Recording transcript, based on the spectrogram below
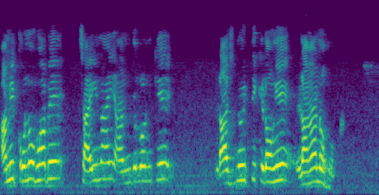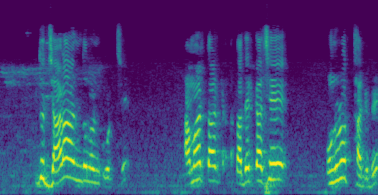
আমি কোনোভাবে চাই না এই আন্দোলনকে রাজনৈতিক রঙে রাঙানো হোক। কিন্তু যারা আন্দোলন করছে, আমার তার, তাদের কাছে অনুরোধ থাকবে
